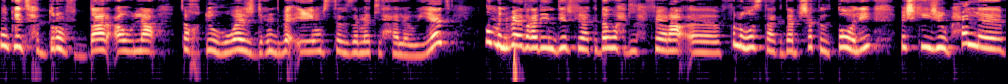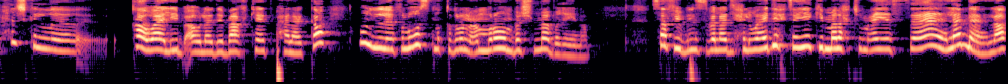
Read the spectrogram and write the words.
ممكن تحضروه في الدار اولا تاخذوه واجد عند بائعي مستلزمات الحلويات. ومن بعد غادي ندير فيها هكذا واحد الحفيرة آه، في الوسط هكذا بشكل طولي باش كيجيو بحال بحال شكل قوالب اولا دي باغكيت بحال هكا. وفي الوسط نقدروا نعمروهم باش ما بغينا. صافي بالنسبة لهاد الحلوة هذه حتى هي كما لاحظتوا معايا ساهلة مهلة.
